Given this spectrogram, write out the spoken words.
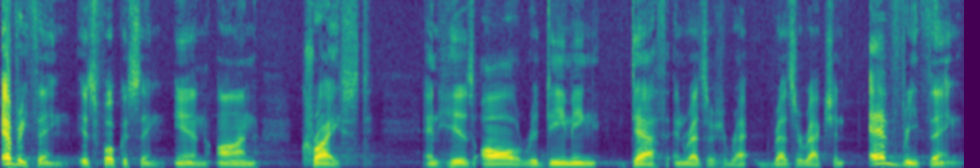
Everything is focusing in on Christ and his all redeeming death and resur- resurrection. Everything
